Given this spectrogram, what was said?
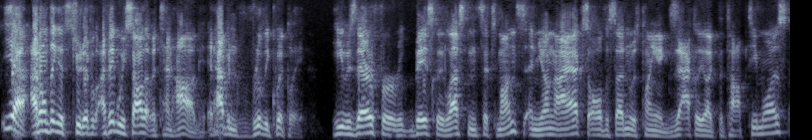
Yeah, I don't think it's too difficult. I think we saw that with Ten Hag. It happened really quickly he was there for basically less than six months, and young Ajax all of a sudden was playing exactly like the top team was.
